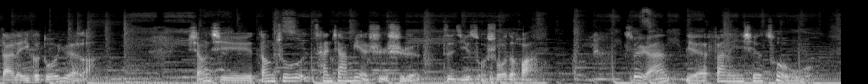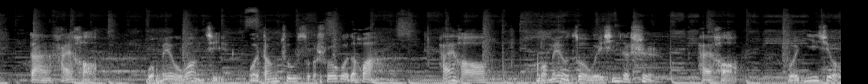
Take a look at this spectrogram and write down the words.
待了一个多月了。想起当初参加面试时自己所说的话，虽然也犯了一些错误，但还好我没有忘记我当初所说过的话，还好我没有做违心的事，还好我依旧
